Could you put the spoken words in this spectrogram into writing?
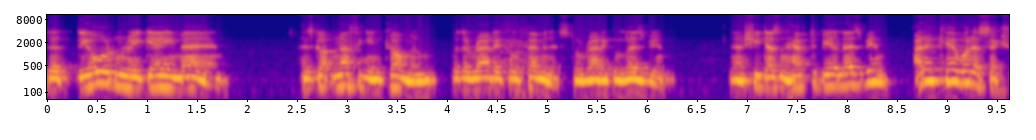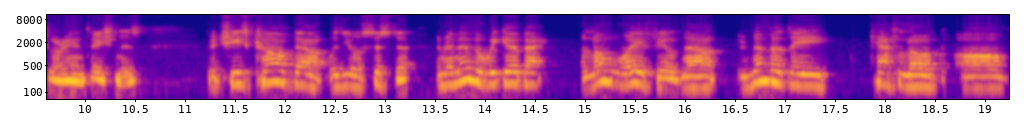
that the ordinary gay man has got nothing in common with a radical feminist or radical lesbian. Now, she doesn't have to be a lesbian. I don't care what her sexual orientation is, but she's carved out with your sister. And remember, we go back a long way, Field. Now, remember the catalogue of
